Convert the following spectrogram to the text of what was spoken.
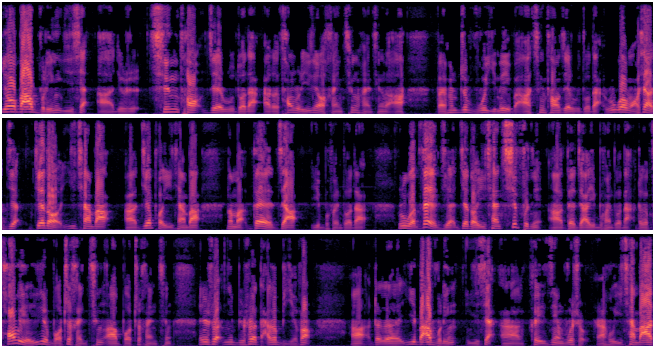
幺八五零一线啊，就是清仓介入多单啊，这个仓位一定要很轻很轻的啊，百分之五以内吧啊，清仓介入多单，如果往下跌跌到一千八啊，跌破一千八，那么再加一部分多单，如果再跌跌到一千七附近啊，再加一部分多单，这个仓位一定保持很轻啊，保持很轻，也就是说，你比如说打个比方。啊，这个一八五零一线啊，可以进五手，然后一千八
